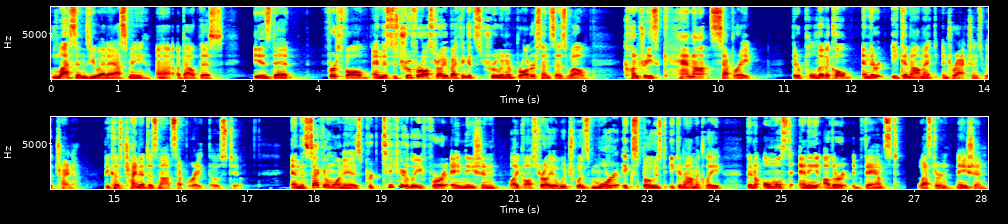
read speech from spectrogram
lessons you had asked me uh, about this is that, first of all, and this is true for Australia, but I think it's true in a broader sense as well, countries cannot separate their political and their economic interactions with China because China does not separate those two. And the second one is particularly for a nation like Australia, which was more exposed economically than almost any other advanced Western nation,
